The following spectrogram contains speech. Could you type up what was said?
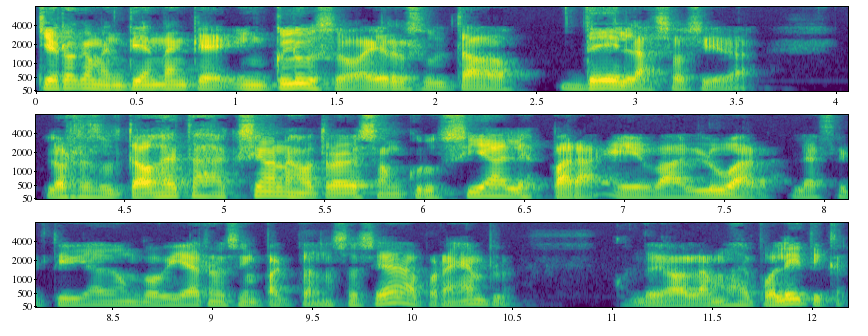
quiero que me entiendan que incluso hay resultados de la sociedad. Los resultados de estas acciones otra vez son cruciales para evaluar la efectividad de un gobierno y su impacto en la sociedad, por ejemplo, cuando hablamos de política.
